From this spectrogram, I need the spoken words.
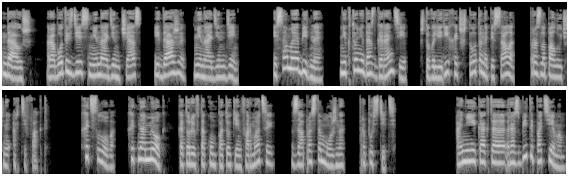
Да уж, работы здесь не на один час и даже не на один день. И самое обидное, никто не даст гарантии, что Валерий хоть что-то написала про злополучный артефакт. Хоть слово, хоть намек, который в таком потоке информации запросто можно пропустить. «Они как-то разбиты по темам?»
